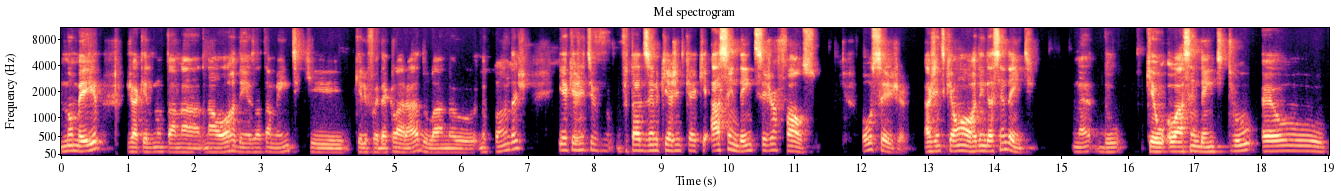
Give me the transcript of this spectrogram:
nomeia, já que ele não está na, na ordem exatamente que, que ele foi declarado lá no, no Pandas, e aqui a gente está dizendo que a gente quer que ascendente seja falso. Ou seja, a gente quer uma ordem descendente, né? Do, que o, o ascendente true é o,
